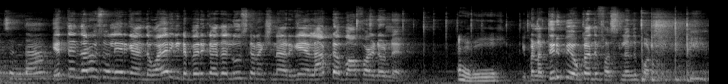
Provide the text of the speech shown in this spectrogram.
வச்சிருந்தா? எத்தனை தடவை சொல்லியிருக்கேன் இந்த ஒயர் கிட்ட பெருக்காத லூஸ் கனெக்ஷனா இருக்கு என் லேப்டாப் ஆஃப் ஆயிடும்னு. அரே இப்போ நான் திருப்பி உட்காந்து ஃபர்ஸ்ட்ல இருந்து பண்ணணும்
